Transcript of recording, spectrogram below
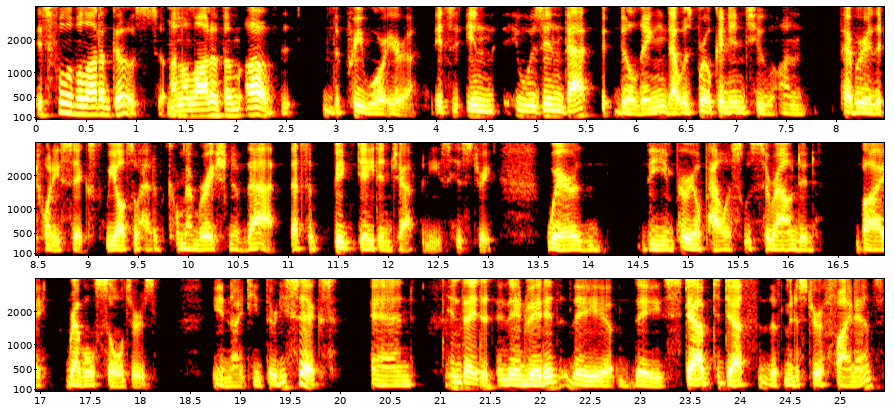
it's full of a lot of ghosts, and a lot of them of the, the pre-war era. It's in it was in that building that was broken into on February the 26th. We also had a commemoration of that. That's a big date in Japanese history, where the imperial palace was surrounded by rebel soldiers in 1936, and Invaded. they invaded. They uh, they stabbed to death the minister of finance.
